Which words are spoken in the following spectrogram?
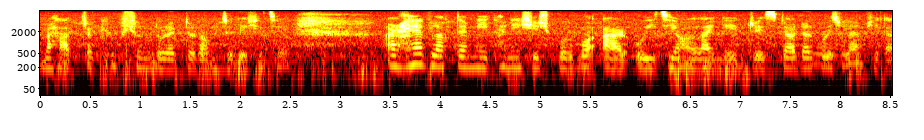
আমার হাতটা খুব সুন্দর একটা রং চলে এসেছে। আর হ্যাঁ ব্লগটা আমি এখানেই শেষ করব। আর ওই যে অনলাইনে ড্রেসটা অর্ডার করেছিলাম, সেটা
